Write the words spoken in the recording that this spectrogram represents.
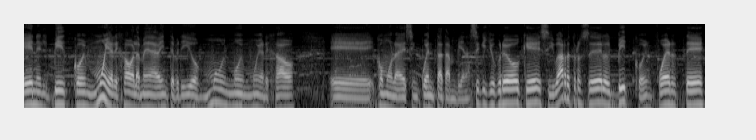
en el Bitcoin, muy alejado de la media de 20 periodos, muy, muy, muy alejado. Eh, como la de 50 también. Así que yo creo que si va a retroceder el Bitcoin fuerte,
